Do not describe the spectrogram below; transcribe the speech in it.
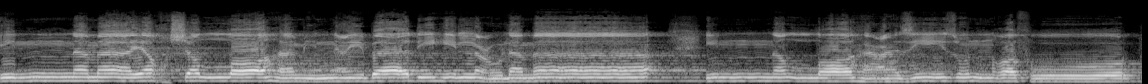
إنما يخشى الله من عباده العلماء. إن الله عزيز غفور.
